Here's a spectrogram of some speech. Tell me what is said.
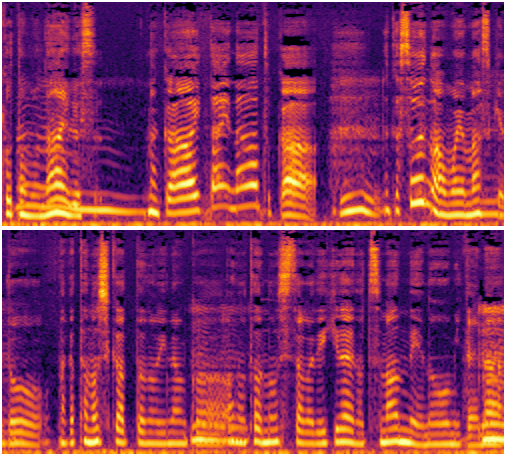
こともないです、うん。なんか会いたいなとかうん。なんかそういうのは思いますけど、なんか楽しかったのになんか、うん。あの楽しさができないのつまんねえのみたいな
